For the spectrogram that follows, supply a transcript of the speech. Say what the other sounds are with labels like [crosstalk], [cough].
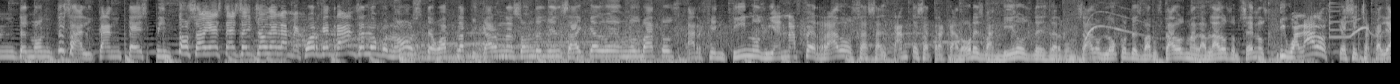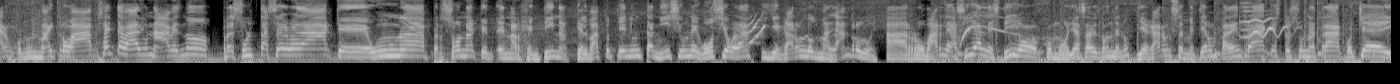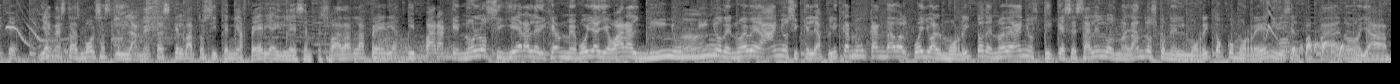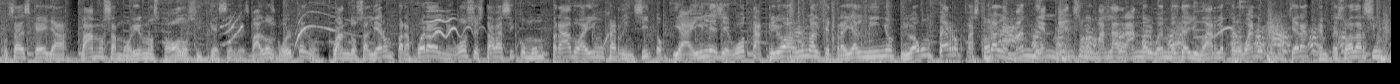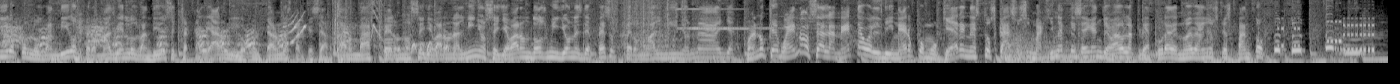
Ay, Montes, Montes, Alicantes, Pintoso, y este es el show de la mejor que trance, loco. No, te voy a platicar unas ondas bien saicas, güey, unos vatos argentinos bien aferrados, asaltantes, atracadores, bandidos, desvergonzados, locos, desbarustados, malhablados, obscenos, igualados, que se chacalearon con un maitro. Ah, pues ahí te va de una vez, ¿no? Resulta ser, ¿verdad? Que una persona que en Argentina, que el vato tiene un tanicio, un negocio, ¿verdad? Y llegaron los malandros, güey, a robarle así al estilo, como ya sabes dónde, ¿no? Llegaron, se metieron para adentro, ah, que esto es un atraco, che, y que llena estas bolsas. Y la neta es que el vato sí tenía feria y les empezó a dar la feria. Y para que no lo siguiera, le dijeron, me voy a llevar al niño, un niño de nueve años, y que le aplican un candado al cuello al morrito de nueve años, y que se salen los malandros con el morrito como rehén. Y dice el papá, no, ya, pues sabes qué, ya vamos a morirnos todos, y que se les va los golpes, Cuando salieron para afuera del negocio, estaba así como un prado ahí, un jardincito, y ahí les llegó, tacleó a uno al que traía al niño, y luego un perro pastor alemán bien menso, nomás ladrando el güey en vez de ayudarle, pero bueno, como quiera, empezó a darse un tiro con los bandidos, pero más bien los bandidos se chacalearon y lo golpearon hasta que se hartaron, va, pero no se llevaron al niño, se llevaron dos millones de pesos, pero no al niño, naya. Bueno, qué bueno, o sea, la neta, o el dinero como quiera en estos casos, imagínate se hayan llevado la criatura de nueve años, que espanto.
